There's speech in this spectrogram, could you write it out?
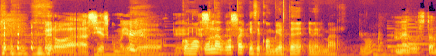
Pero así es como yo veo. eh, Como esa- una gota esa- que se convierte en el mar, ¿no? Me gustó.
